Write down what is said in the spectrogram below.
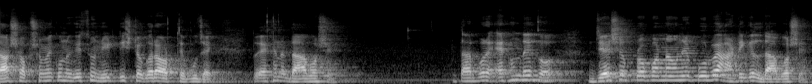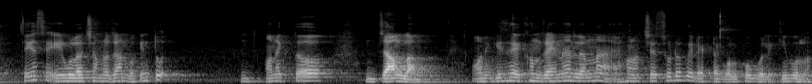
দা সবসময় কোনো কিছু নির্দিষ্ট করা অর্থে বোঝায়। তো এখানে দা বসে। তারপরে এখন দেখো, যেসব প্রপার নাউনের পূর্বে আর্টিকেল দা বসে, ঠিক আছে? এগুলো হচ্ছে আমরা জানব। কিন্তু অনেক তো জানলাম, অনেক কিছু এখন যাই না না। এখন হচ্ছে ছোটো করে একটা গল্প বলি, কি বলো?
